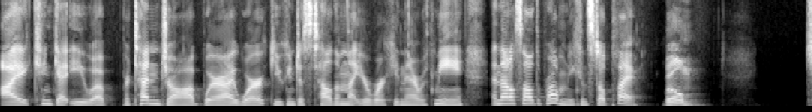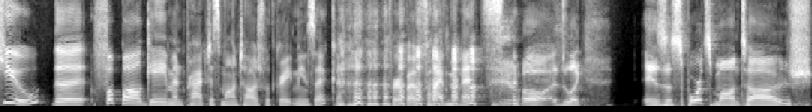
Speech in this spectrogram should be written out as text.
I can get you a pretend job where I work. You can just tell them that you're working there with me, and that'll solve the problem. You can still play. Boom. Cue the football game and practice montage with great music for about five minutes. Oh, like is a sports montage.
